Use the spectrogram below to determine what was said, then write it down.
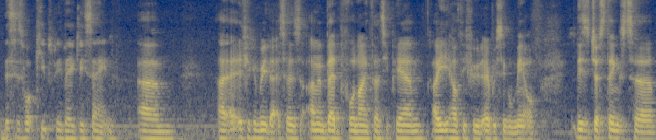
This is what keeps me vaguely sane. Um, uh, if you can read that, it says, I'm in bed before 9.30 p.m. I eat healthy food every single meal. These are just things to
